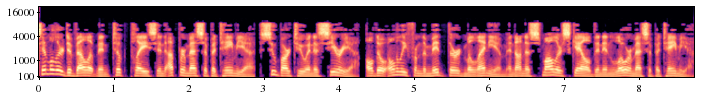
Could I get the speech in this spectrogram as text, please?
similar development took place in Upper Mesopotamia, Subartu and Assyria, although only from the mid-3rd millennium and on a smaller scale than in Lower Mesopotamia.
